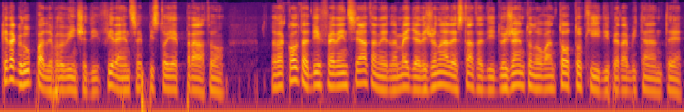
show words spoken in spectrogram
che raggruppa le province di Firenze, Pistoia e Prato. La raccolta differenziata nella media regionale è stata di 298 kg per abitante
